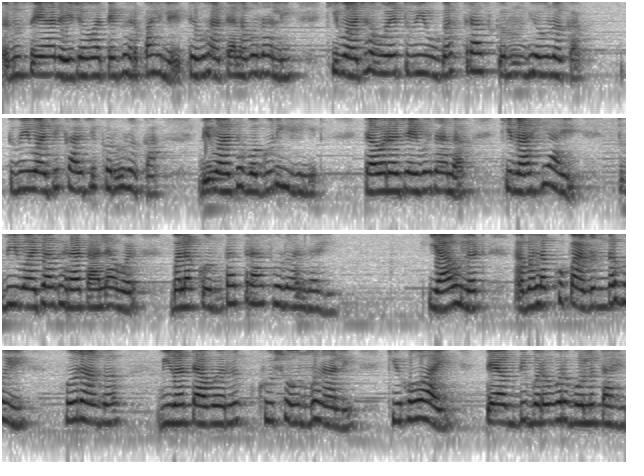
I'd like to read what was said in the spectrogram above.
अनुसयाने जेव्हा ते घर पाहिले तेव्हा त्याला म्हणाली की माझ्यामुळे तुम्ही उगाच त्रास करून घेऊ नका. तुम्ही माझी काळजी करू नका. मी माझं बघून घेईन त्यावर अजय म्हणाला की नाही आई तुम्ही माझ्या घरात आल्यावर मला कोणताच त्रास होणार नाही. या उलट आम्हाला खूप आनंद होईल. हो ना ग? मीना त्यावर खुश होऊन म्हणाली की हो आई ते अगदी बरोबर बोलत आहेत.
